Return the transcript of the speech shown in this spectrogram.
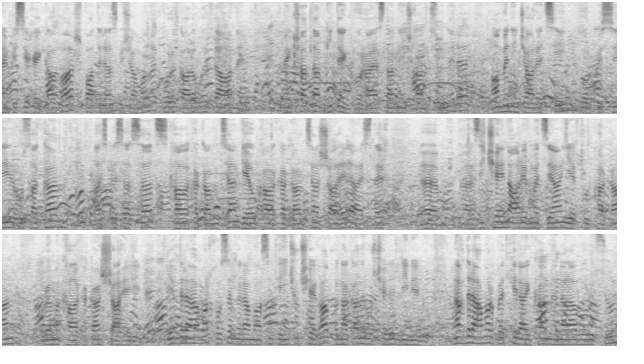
այնպիսի ղեկավար պատերազմի ժամանակ, որը կարող էր դա անել։ Մենք շատ լավ գիտենք, որ Հայաստանի իշխանությունները ամեն ինչ արեցին, որպեսզի ռուսական, այսպես ասած, քաղաքականության, գեոքաղաքականության շահերը այստեղ զիջեն արևմտյան եւ թուրքական ուրեմն քաղաքական շահերին եւ դրա համար խոսել նրա մասին թե ինչու չեղավ բնական է որ չէր լինելու նախ դրա համար պետք էր այնքան հնարավորություն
